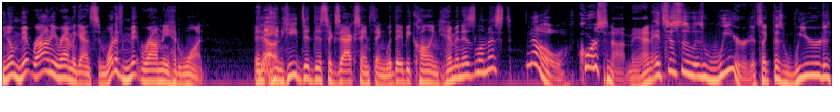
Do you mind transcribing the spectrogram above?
You know, Mitt Romney ran against him. What if Mitt Romney had won? And, Yeah. and he did this exact same thing. Would they be calling him an Islamist? No, of course not, man. It's just it was weird. It's like this weird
